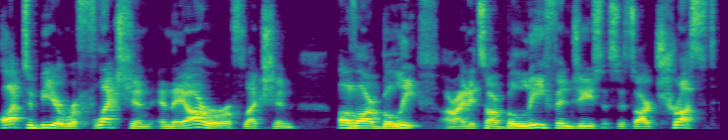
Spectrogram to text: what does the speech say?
ought to be a reflection, and they are a reflection of our belief. All right. It's our belief in Jesus. It's our trust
